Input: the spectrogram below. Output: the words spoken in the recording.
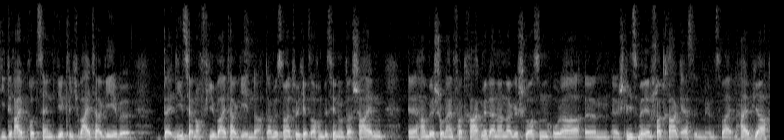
die 3% wirklich weitergebe, die ist ja noch viel weitergehender. Da müssen wir natürlich jetzt auch ein bisschen unterscheiden, äh, haben wir schon einen Vertrag miteinander geschlossen oder ähm, äh, schließen wir den Vertrag erst im, im zweiten Halbjahr.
